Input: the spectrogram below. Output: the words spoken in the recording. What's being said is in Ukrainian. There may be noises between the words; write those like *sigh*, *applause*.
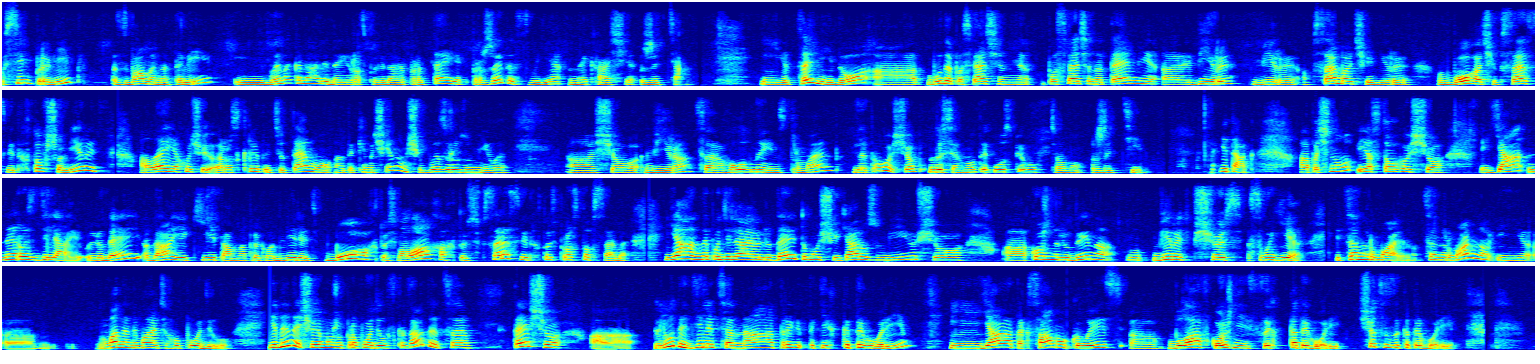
Усім привіт! З вами Наталі, і ви на каналі, де я розповідаю про те, як прожити своє найкраще життя. І це відео буде посвячене, посвячене темі е, віри, віри в себе, чи віри в Бога, чи Всесвіт, хто в що вірить. Але я хочу розкрити цю тему е, таким чином, щоб ви зрозуміли, що віра це головний інструмент для того, щоб досягнути успіху в цьому житті. І так, почну я з того, що я не розділяю людей, да, які там, наприклад, вірять в Бога, хтось в Аллаха, хтось в Всесвіт, хтось просто в себе. Я не поділяю людей, тому що я розумію, що а, кожна людина вірить в щось своє, і це нормально. Це нормально, і е, в мене немає цього поділу. Єдине, що я можу про поділ сказати, це те, що а, люди діляться на три таких категорії. І я так само колись е, була в кожній з цих категорій. Що це за категорії?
